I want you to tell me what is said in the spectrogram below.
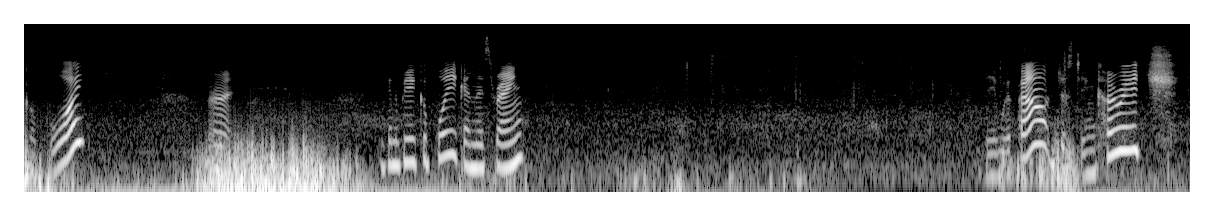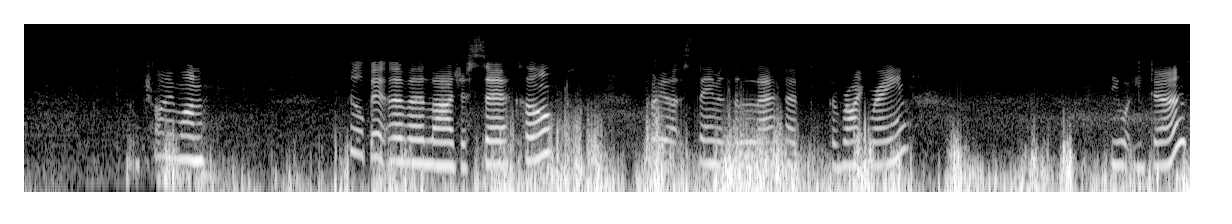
Good boy. Alright. You're going to be a good boy again this rein. Whip out, just encourage. I'll try them on a little bit of a larger circle. Probably about the same as the, left, uh, the right rein. See what he does.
